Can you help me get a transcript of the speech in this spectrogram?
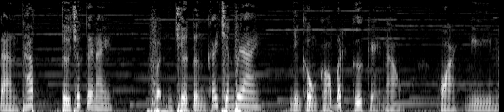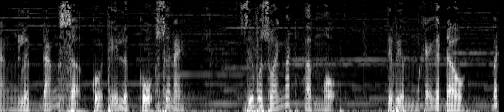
Đàn tháp từ trước tới nay vẫn chưa từng cách chiến với ai, nhưng không có bất cứ kẻ nào hoài nghi năng lực đáng sợ của thế lực cổ xưa này. Dưới vô số ánh mắt hâm mộ, tiêu viêm khẽ gật đầu, bất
